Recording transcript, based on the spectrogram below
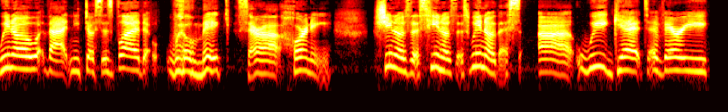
We know that Nyktos's blood will make Sera horny. She knows this. He knows this. We know this. Uh, we get a very,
